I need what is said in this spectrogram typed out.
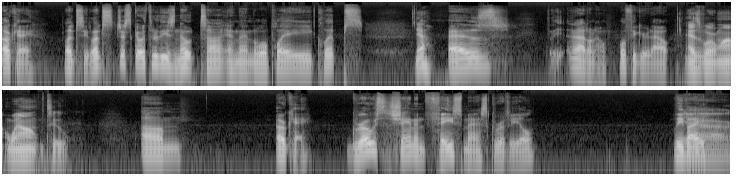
okay. Let's see. Let's just go through these notes, huh? And then we'll play clips Yeah. as I don't know. We'll figure it out. As we want, want to. Um Okay. Gross Shannon face mask reveal. Levi, Yeah.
